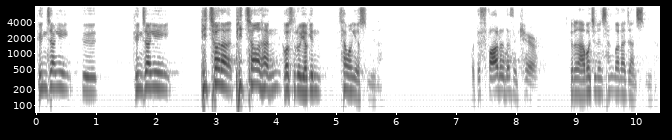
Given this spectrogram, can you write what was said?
굉장히 그 굉장히 비천한 비천한 것으로 여긴 상황이었습니다. But this father doesn't care. 그러나 아버지는 상관하지 않습니다.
